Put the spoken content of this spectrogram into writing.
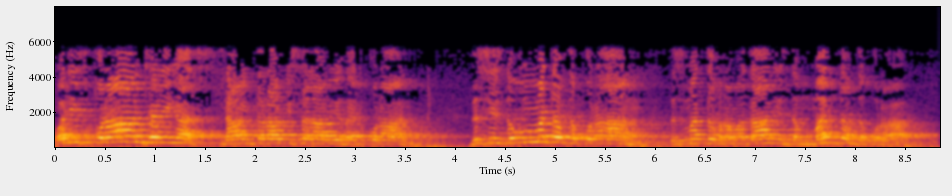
What is Quran telling us? Now in Tarawih Salah we heard Quran. This is the ummah of the Quran. This month of Ramadan is the month of the Quran.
